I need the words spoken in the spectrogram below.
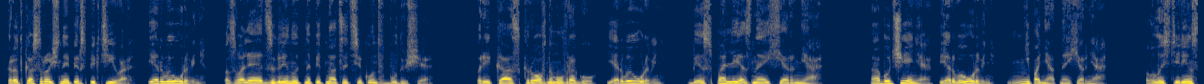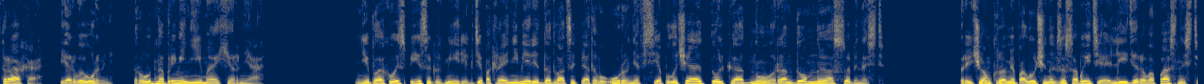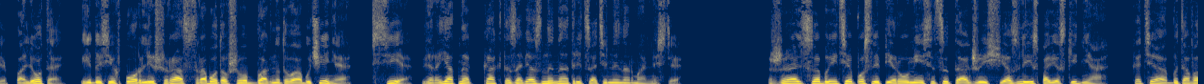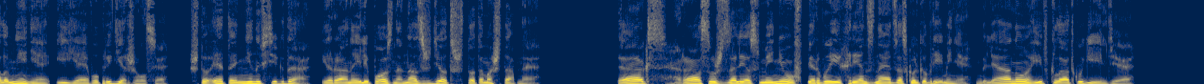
Краткосрочная перспектива. Первый уровень. Позволяет заглянуть на 15 секунд в будущее. Приказ к ровному врагу. Первый уровень. Бесполезная херня. Обучение — первый уровень, непонятная херня. Властелин страха — первый уровень, трудноприменимая херня. Неплохой список в мире, где, по крайней мере, до 25 уровня все получают только одну рандомную особенность. Причем, кроме полученных за события лидеров опасности, полета и до сих пор лишь раз сработавшего багнутого обучения, все, вероятно, как-то завязаны на отрицательной нормальности. Жаль, события после первого месяца также исчезли из повестки дня. Хотя бытовало мнение, и я его придерживался, что это не навсегда, и рано или поздно нас ждет что-то масштабное. Такс, раз уж залез в меню, впервые хрен знает за сколько времени, гляну и вкладку гильдия.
